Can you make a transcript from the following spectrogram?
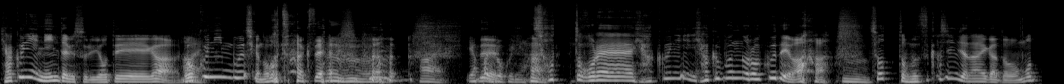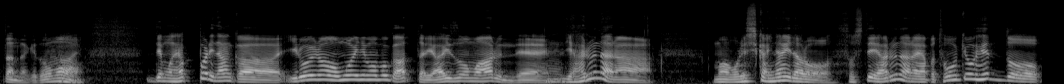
100人にインタビューする予定がはい。6人分しか残ってなくて、うんうんうん。はい。やっぱり6人。はい。ちょっとこれ100人100分の6ではうん。ちょっと難しいんじゃないかと思ったんだけども、はいでもやっぱりなんかいろいろ思い出も僕あったり愛憎もあるんで、うん。やるならまあ俺しかいないだろう。そしてやるならやっぱ東京ヘッド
